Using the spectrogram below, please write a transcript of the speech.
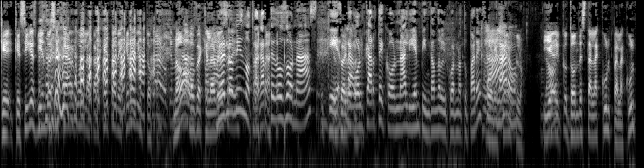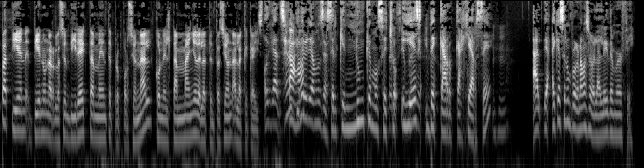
Que, que sigues viendo ese cargo en la tarjeta de crédito. Claro, que no o sea, que la pagar. No ves es lo ahí. mismo tragarte dos donas que Exacto. revolcarte con alguien pintándole el cuerno a tu pareja. por ejemplo. ¿Y eh, dónde está la culpa? La culpa tiene, tiene una relación directamente proporcional con el tamaño de la tentación a la que caíste. Oigan, ¿saben qué deberíamos de hacer que nunca hemos hecho? Y es de carcajearse. Al- hay que hacer un programa sobre la ley de Murphy.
